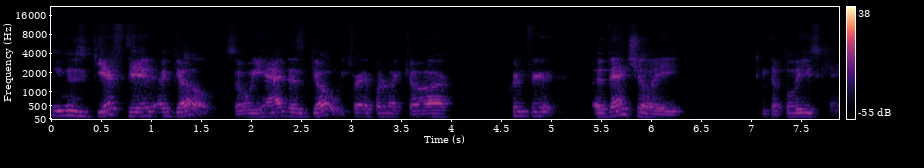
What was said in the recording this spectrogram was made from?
He was gifted a goat, so we had this goat. We tried to put it in the car, couldn't figure. it. Eventually, the police came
